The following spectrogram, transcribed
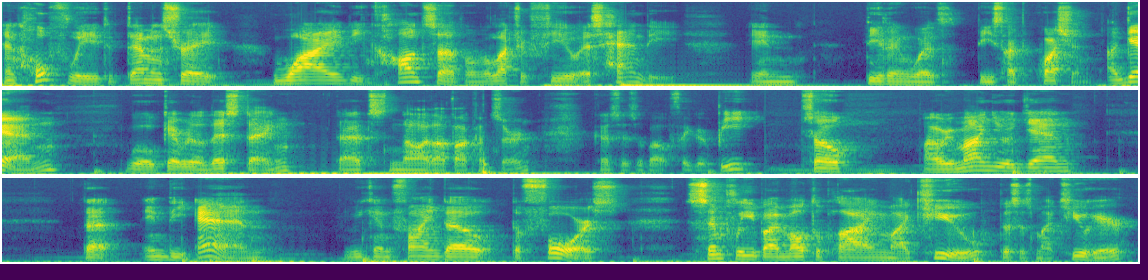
And hopefully to demonstrate why the concept of electric field is handy in dealing with these type of questions. Again, we'll get rid of this thing. That's not of our concern because it's about figure B. So I'll remind you again that in the end, we can find out the force simply by multiplying my Q, this is my Q here,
